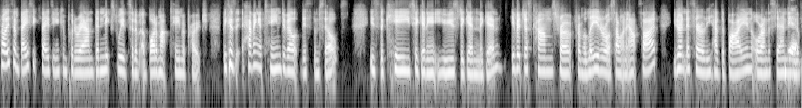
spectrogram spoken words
probably some basic phasing you can put around then mixed with sort of a bottom up team approach because having a team develop this themselves is the key to getting it used again and again if it just comes from from a leader or someone outside, you don't necessarily have the buy-in or understanding yeah. of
